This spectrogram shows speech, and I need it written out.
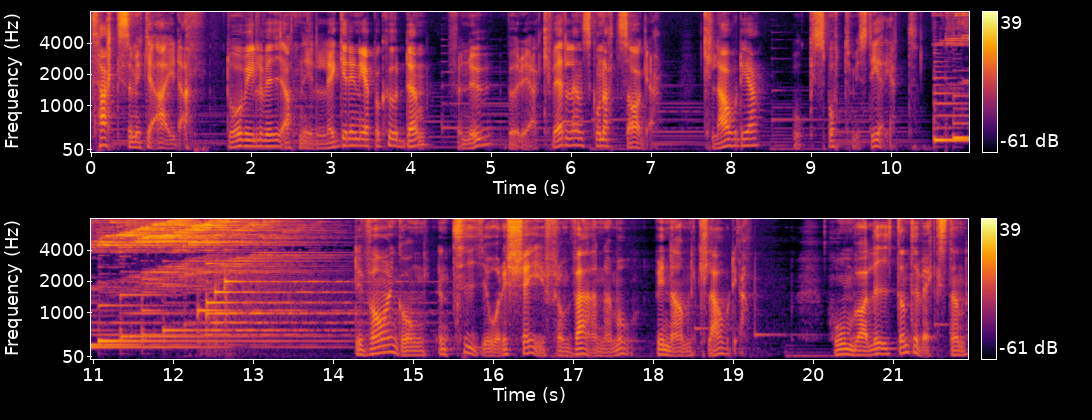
Tack så mycket Aida. Då vill vi att ni lägger er ner på kudden, för nu börjar kvällens godnattsaga. Claudia och spottmysteriet. Det var en gång en tioårig tjej från Värnamo vid namn Claudia. Hon var liten till växten,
